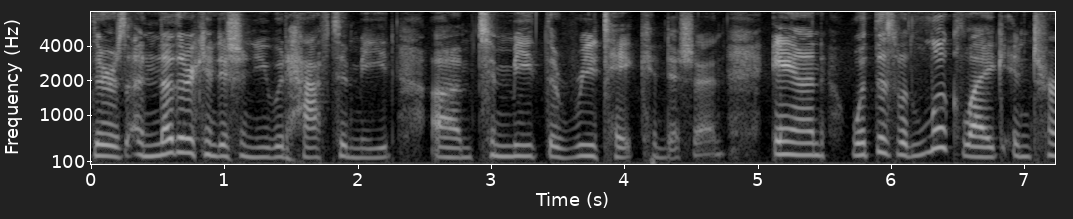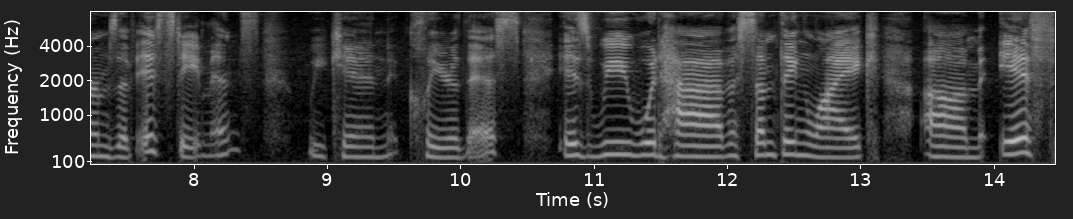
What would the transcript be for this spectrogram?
there's another condition you would have to meet um, to meet the retake condition. And what this would look like in terms of if statements we can clear this is we would have something like um, if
